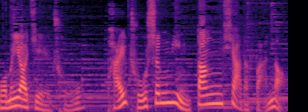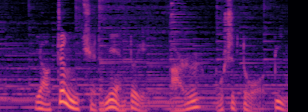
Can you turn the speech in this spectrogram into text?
我们要解除排除生命当下的烦恼要正确的面对而不是躲避。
